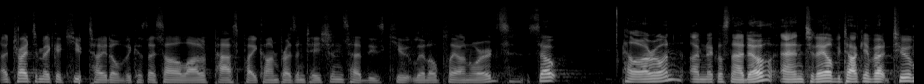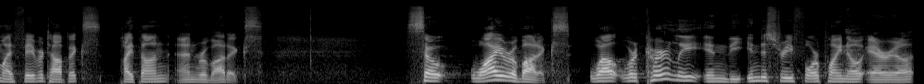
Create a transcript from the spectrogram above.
I tried to make a cute title because I saw a lot of past PyCon presentations had these cute little play on words. So, hello everyone, I'm Nicholas Nadeau, and today I'll be talking about two of my favorite topics, Python and robotics. So, why robotics? Well, we're currently in the Industry 4.0 era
